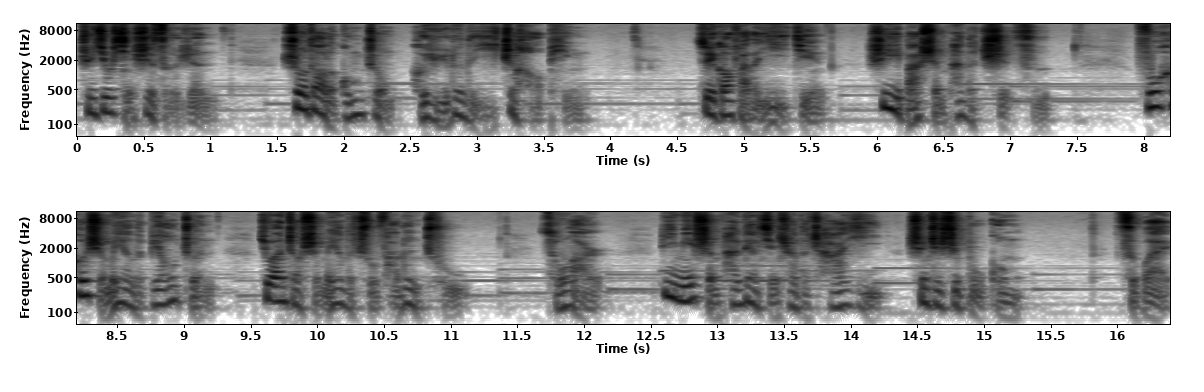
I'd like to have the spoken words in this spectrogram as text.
追究刑事责任，受到了公众和舆论的一致好评。最高法的意见是一把审判的尺子，符合什么样的标准，就按照什么样的处罚论处，从而避免审判量刑上的差异，甚至是不公。此外，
